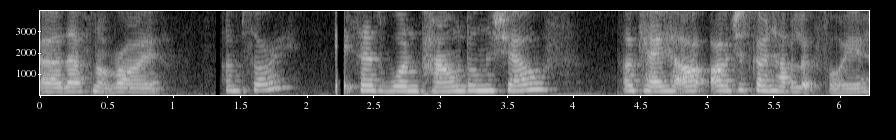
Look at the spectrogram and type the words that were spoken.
Uh, that's not right. I'm sorry? It says £1 on the shelf. Okay, I'll, I'll just go and have a look for you.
